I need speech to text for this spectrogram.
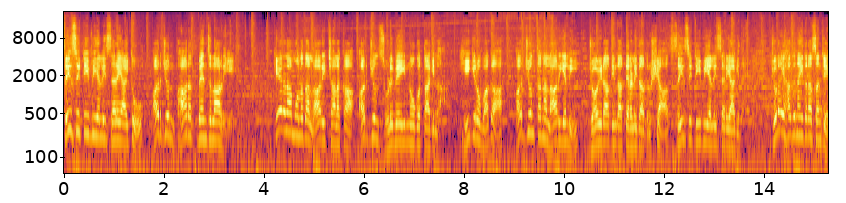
ಸಿಸಿಟಿವಿಯಲ್ಲಿ ಸೆರೆಯಾಯಿತು ಅರ್ಜುನ್ ಭಾರತ್ ಬೆಂಜ್ ಲಾರಿ. ಕೇರಳ ಮೂಲದ ಲಾರಿ ಚಾಲಕ ಅರ್ಜುನ್ ಸುಳಿವೆ ಇನ್ನೂ ಗೊತ್ತಾಗಿಲ್ಲ. ಹೀಗಿರುವಾಗ ಅರ್ಜುನ್ ತನ್ನ ಲಾರಿಯಲ್ಲಿ ಜೋಯಿಡಾದಿಂದ ತೆರಳಿದ ದೃಶ್ಯ ಸಿಸಿಟಿವಿಯಲ್ಲಿ ಸೆರೆಯಾಗಿದೆ. ಜುಲೈ ಹದಿನೈದರ ಸಂಜೆ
